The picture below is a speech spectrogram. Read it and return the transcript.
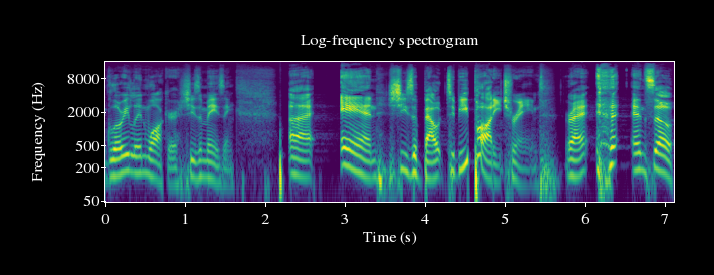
Glory Lynn Walker. She's amazing. Uh, and she's about to be potty trained, right? and so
